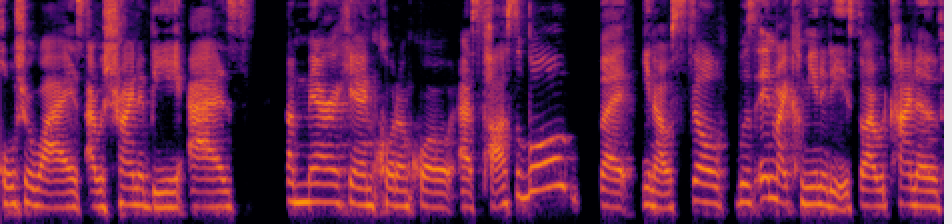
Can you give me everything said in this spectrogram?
culture wise, I was trying to be as American, quote unquote, as possible, but, you know, still was in my community. So I would kind of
